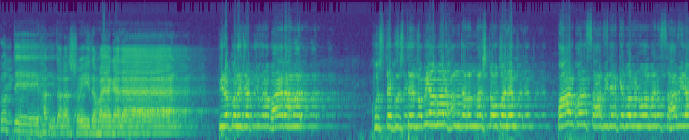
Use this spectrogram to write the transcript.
করতে হানজালা শহীদ হয়ে গেলেন। প্রিয় কলেজার টুকরা আমার, খুঁজতে খুঁজতে নবী আমার হানজালার লাশটাও পেলেন। সাহাবীদেরকে বললেন, ও আমার সাহাবীরা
